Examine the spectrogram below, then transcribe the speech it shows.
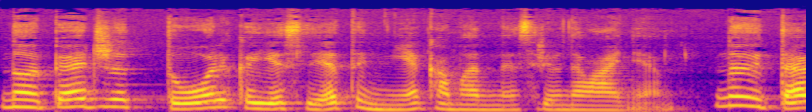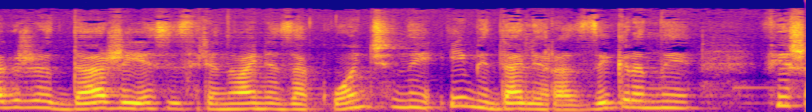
Но опять же, только если это не командное соревнование. Ну и также, даже если соревнования закончены и медали разыграны, Фиш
